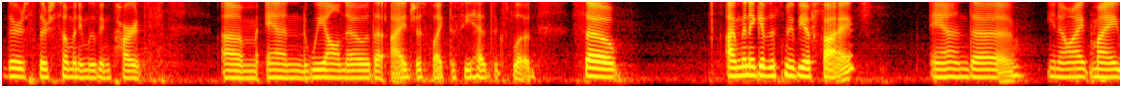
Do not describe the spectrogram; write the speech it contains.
there's there's so many moving parts, um, and we all know that I just like to see heads explode. So I'm gonna give this movie a five, and uh, you know I my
